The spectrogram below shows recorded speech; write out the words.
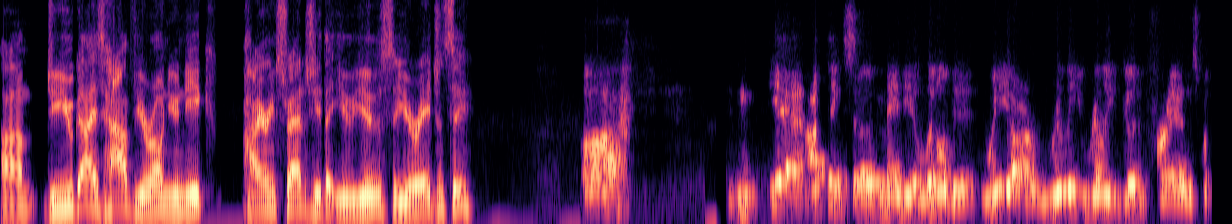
Um, do you guys have your own unique hiring strategy that you use at your agency? Uh, yeah, I think so. Maybe a little bit. We are really, really good friends with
